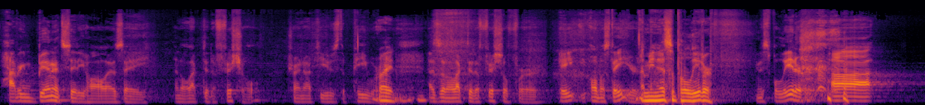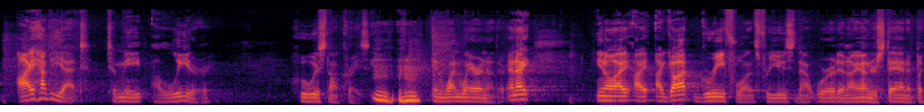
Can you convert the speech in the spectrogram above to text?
having been at City Hall as a, an elected official, try not to use the P word, Right. as an elected official for eight, almost eight years A municipal leader. municipal leader. Uh, I have yet to meet a leader who is not crazy in one way or another. And I, you know, I, I, I got grief once for using that word, and I understand it, but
